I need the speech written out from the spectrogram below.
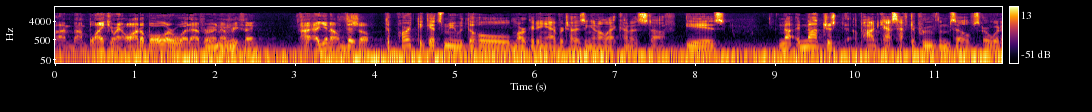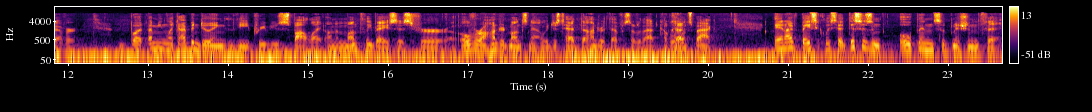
I'm, I'm blanking right, Audible or whatever and everything. I, I- you know, the, so. the part that gets me with the whole marketing, advertising, and all that kind of stuff is not not just podcasts have to prove themselves or whatever, but I mean, like I've been doing the preview spotlight on a monthly basis for over hundred months now. We just had the hundredth episode of that a couple Okay. of months back, and I've basically said this is an open submission thing.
